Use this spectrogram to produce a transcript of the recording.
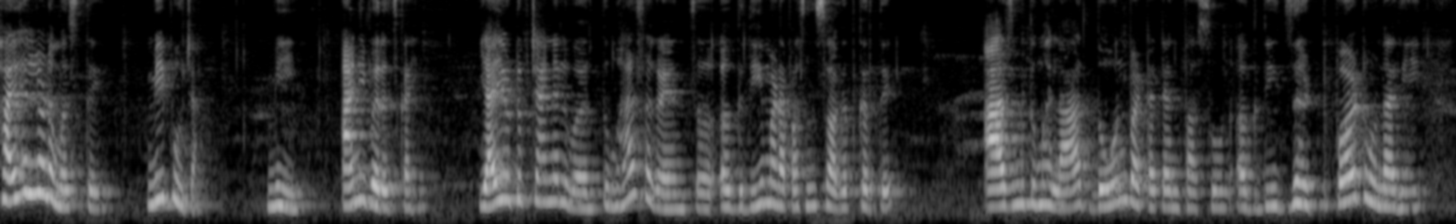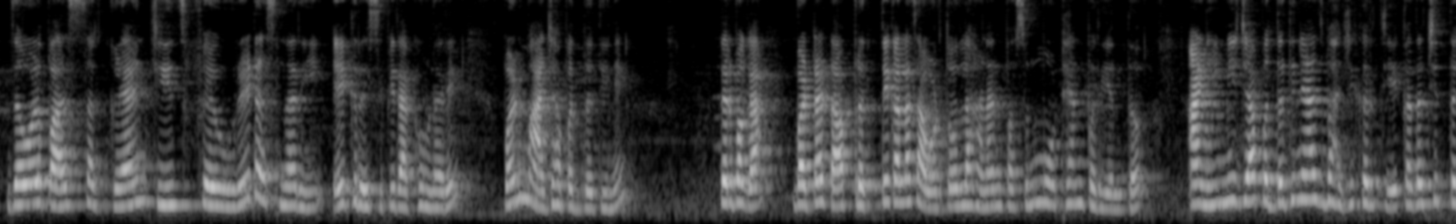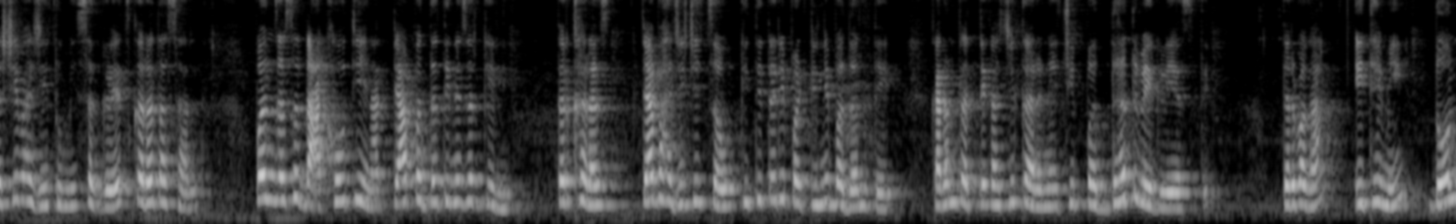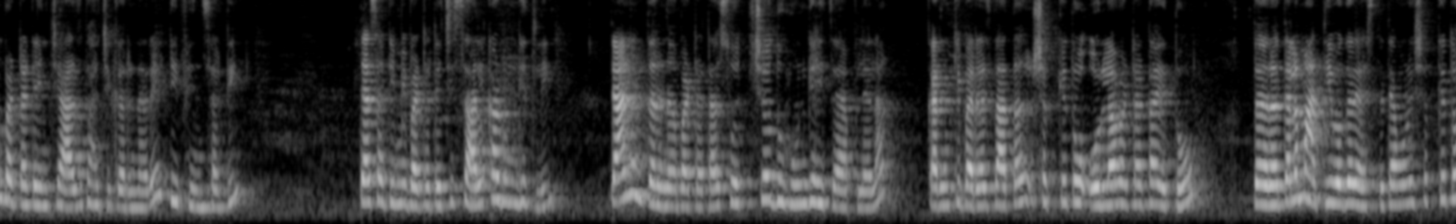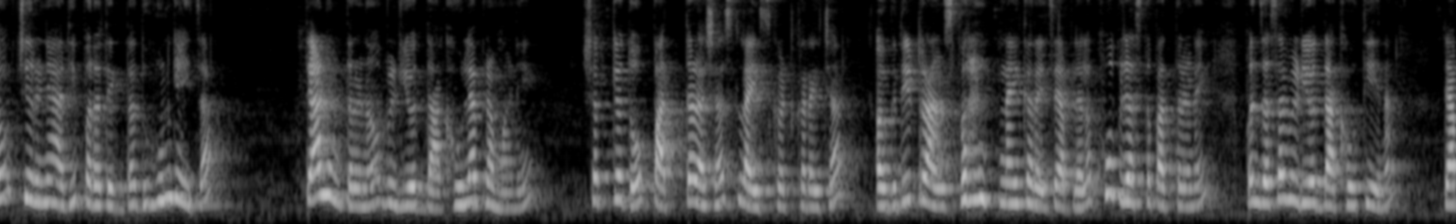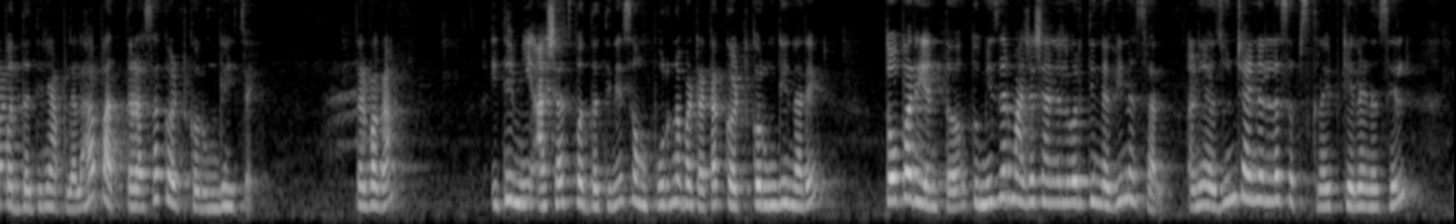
Hi hello नमस्ते. मी पूजा. मी आणि बरंच काही. या यूट्यूब चॅनलवर तुम्हा सगळ्यांचं अगदी मनापासून स्वागत करते. आज मी तुम्हाला दोन बटाट्यांपासून अगदी झटपट होणारी जवळपास सगळ्यांचीच फेवरेट असणारी एक रेसिपी दाखवणार आहे पण माझ्या पद्धतीने. तर बघा बटाटा प्रत्येकालाच आवडतो लहानांपासून मोठ्यांपर्यंत. आणि मी ज्या पद्धतीने आज भाजी करते कदाचित तशी भाजी तुम्ही सगळेच करत असाल. पण जसं दाखवते ना त्या पद्धतीने जर केली तर खरंच त्या भाजीची चव कितीतरी पटीने बदलते. कारण प्रत्येकाची करण्याची पद्धत वेगळी असते. तर बघा इथे मी दोन बटाट्यांची आज भाजी करणार आहे टिफिनसाठी. त्यासाठी मी बटाट्याची साल काढून घेतली. त्यानंतरनं बटाटा स्वच्छ धुवून घ्यायचा आहे आपल्याला. कारण की बऱ्याचदा आता शक्यतो ओला बटाटा येतो तर त्याला माती वगैरे असते त्यामुळे शक्यतो चिरण्याआधी परत एकदा धुवून घ्यायचा. त्यानंतरनं व्हिडिओत दाखवल्याप्रमाणे शक्यतो पातळ अशा स्लाईस कट करायच्या. अगदी ट्रान्सपरंट नाही करायचे आपल्याला खूप जास्त पातळ नाही पण जसा व्हिडिओत दाखवते आहे ना त्या पद्धतीने आपल्याला हा पातळ असा कट करून घ्यायचा आहे तर बघा इथे मी अशाच पद्धतीने संपूर्ण बटाटा कट करून घेणार आहे. तोपर्यंत तुम्ही जर माझ्या चॅनलवरती नवीन असाल आणि अजून चॅनलला सबस्क्राईब केलं नसेल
